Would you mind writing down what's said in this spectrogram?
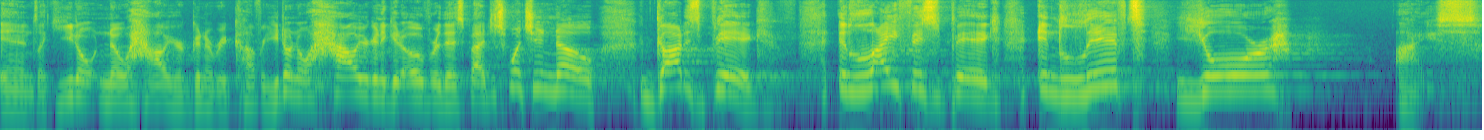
end. Like you don't know how you're going to recover. You don't know how you're going to get over this, but I just want you to know God is big and life is big and lift your eyes.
